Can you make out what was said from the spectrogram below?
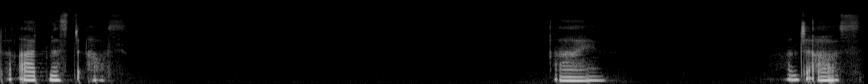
du atmest aus. Ein und aus.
